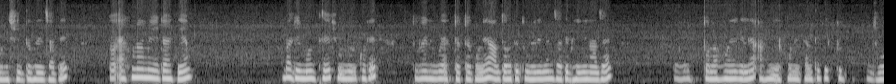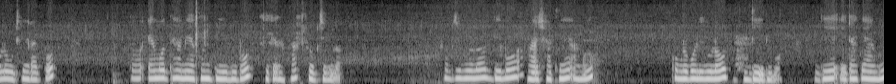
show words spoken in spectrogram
মানে সিদ্ধ হয়ে যাবে। তো এখন আমি এটাকে বাটির মধ্যে সুন্দর করে তুলে নেব একটা একটা করে। আলতো হাতে তুলে নেবেন যাতে ভেঙে না যায়। তোলা হয়ে গেলে আমি এখন এখান থেকে একটু ঝোলও উঠিয়ে রাখব। তো এর মধ্যে আমি এখন দিয়ে দিব কেটে রাখা সবজিগুলো। সবজিগুলো দিব আর সাথে আমি কুমড়ো বলিগুলোও দিয়ে দিব। দিয়ে এটাকে আমি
